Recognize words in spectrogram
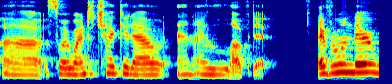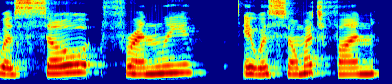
Uh, so I went to check it out and I loved it. Everyone there was so friendly. It was so much fun.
